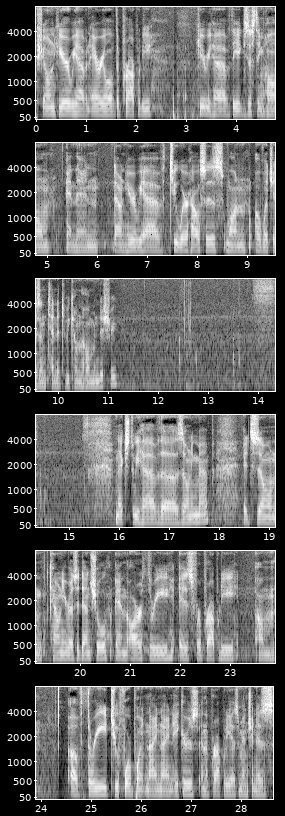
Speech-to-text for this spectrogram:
Shown here, we have an aerial of the property. Here we have the existing home, and then down here we have two warehouses, one of which is intended to become the home industry. Next, we have the zoning map. It's zone county residential, and the R3 is for property um, of 3 to 4.99 acres, and the property, as mentioned, is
